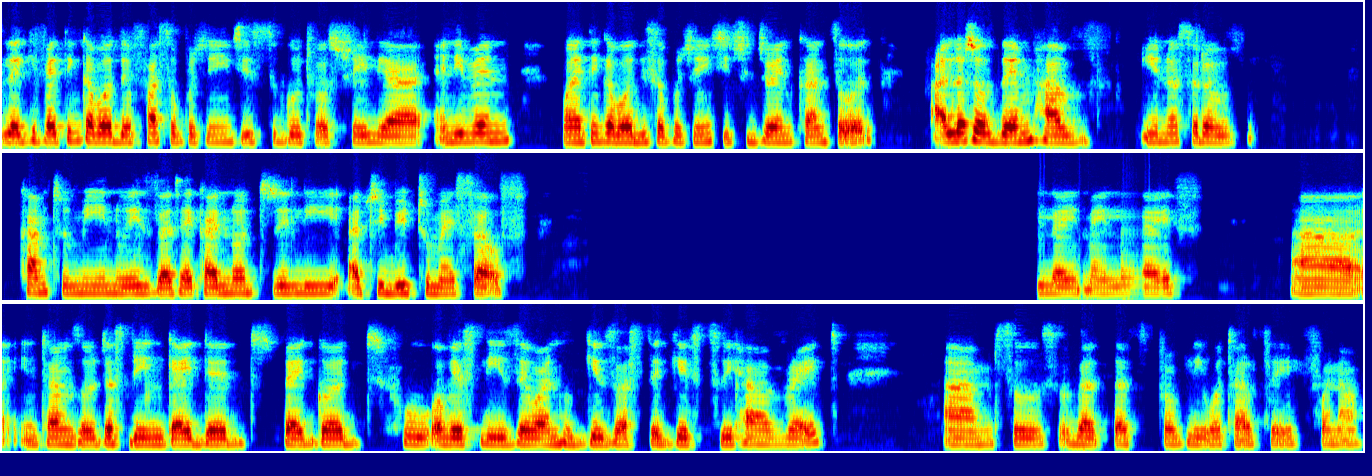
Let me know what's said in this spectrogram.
like if i think about the first opportunities to go to australia and even when i think about this opportunity to join council a lot of them have you know sort of come to me in ways that i cannot really attribute to myself in my life uh, in terms of just being guided by god who obviously is the one who gives us the gifts we have right um, so so that that's probably what i'll say for now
